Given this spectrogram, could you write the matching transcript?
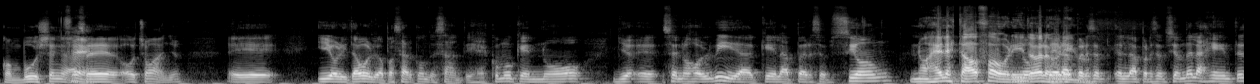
con Bushen Sí. hace ocho años, eh, y ahorita volvió a pasar con DeSantis. Es como que no, yo- eh, se nos olvida que la percepción No es el estado favorito no, de los de la, gringos. percep- la percepción de la gente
